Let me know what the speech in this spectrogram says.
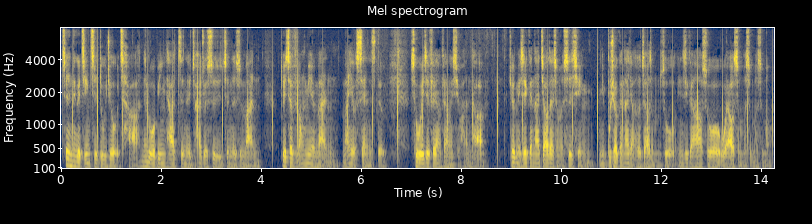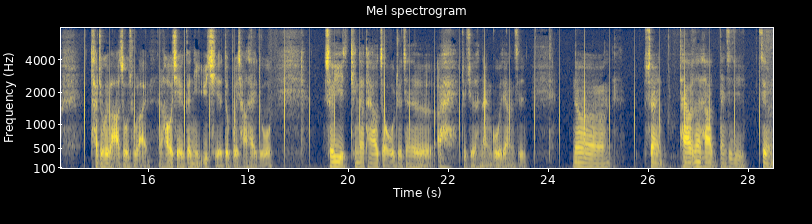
这那个精致度就有差。那罗宾他真的他就是真的是蛮对这方面蛮蛮有 sense 的，所以我一直非常非常喜欢他。就每次跟他交代什么事情，你不需要跟他讲说知道怎么做，你只跟他说我要什么什么什么，他就会把它做出来，然后而且跟你预期的都不会差太多。所以听到他要走，我就真的唉，就觉得很难过这样子。那虽然他要那他，但是这种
